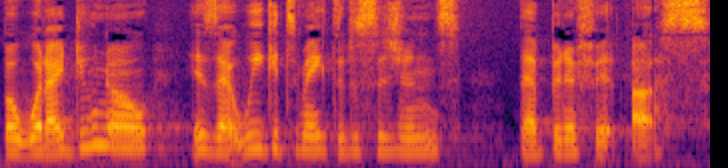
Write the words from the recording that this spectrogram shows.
but what I do know is that we get to make the decisions that benefit us.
